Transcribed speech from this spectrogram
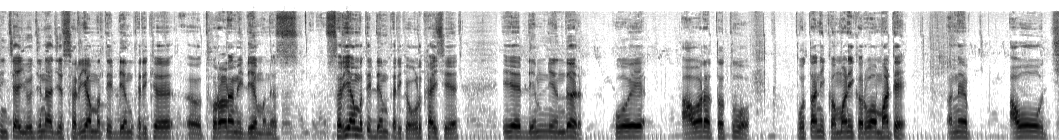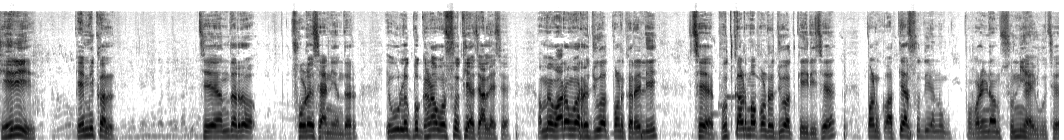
સિંચાઈ યોજના જે સરિયામતી ડેમ તરીકે અ, થોરાડાની ડેમ અને સરિયામતી ડેમ તરીકે ઓળખાય છે એ ડેમની અંદર કોઈ આવારા તત્વો પોતાની કમાણી કરવા માટે અને આવો ઝેરી કેમિકલ જે અંદર છોડે છે આની અંદર, એવું લગભગ ઘણા વર્ષોથી આ ચાલે છે. અમે વારંવાર રજૂઆત પણ કરેલી છે. ભૂતકાળમાં પણ રજૂઆત કરી છે, પણ અત્યાર સુધી એનું પરિણામ શૂન્ય આવ્યું છે.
